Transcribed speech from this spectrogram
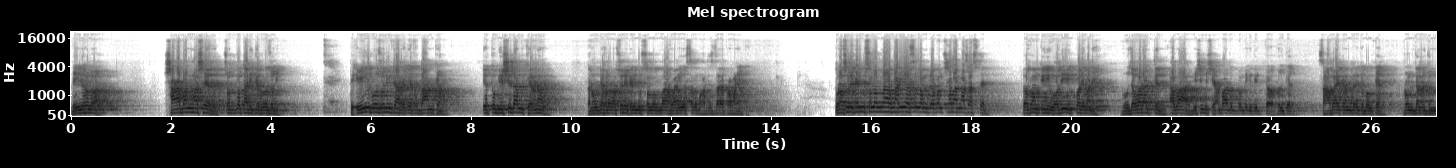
এই হলো। শাবান মাসের চোদ্দ তারিখের রজনী। তো এই রজনীটার এত দাম কেন? এত বেশি দাম কেন কারণ ওটা হলো রাসুল করিম সাল্লাহ আলী আসসালাম হাদিস দ্বারা প্রমাণিত। তো রাসুল করিম সাল্লাহ যখন শাবান মাস আসতেন, তখন তিনি অধিক পরিমাণে রোজাও রাখতেন, আবার বেশি বেশি আবাদত বন্দীকে লিপ্ত হইতেন। সাহাবায় কামদেরকে বলতেন রমজানের জন্য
